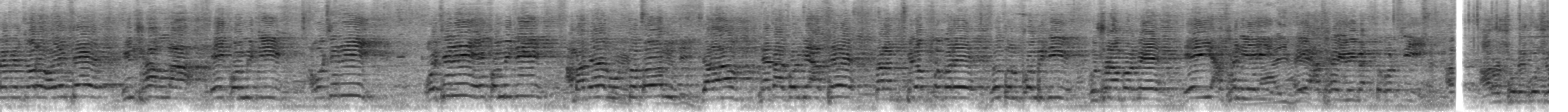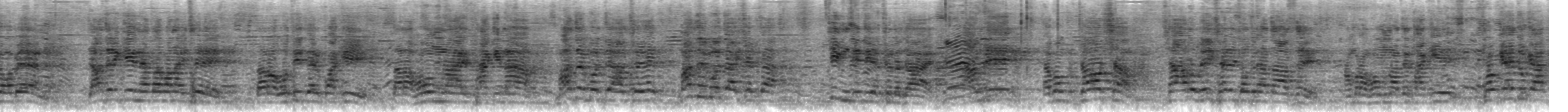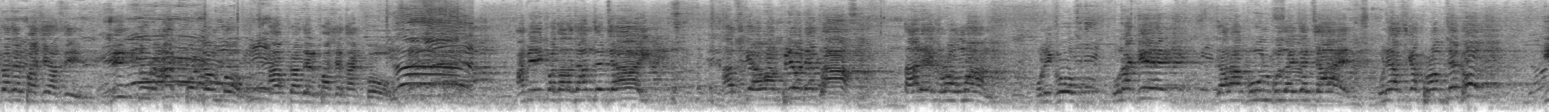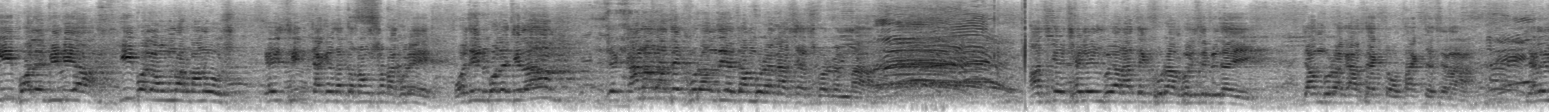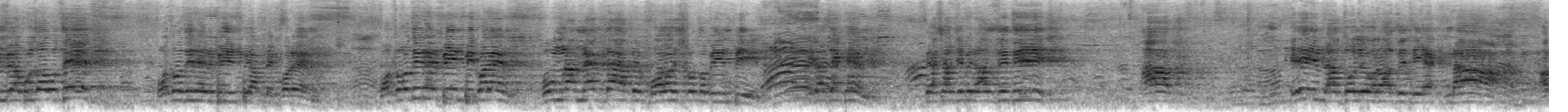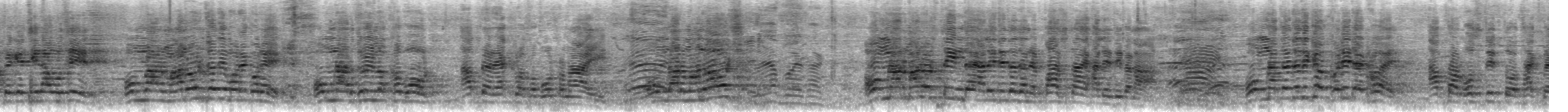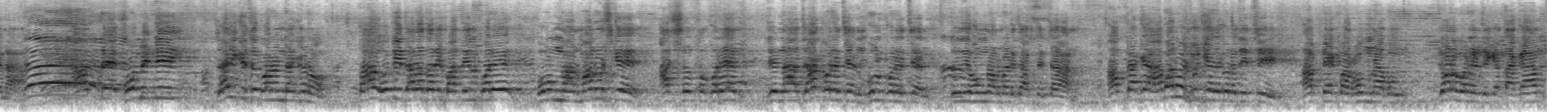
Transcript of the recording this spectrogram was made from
যেভাবে জড়ো হয়েছে, ইনশাআল্লাহ এই কমিটি, অচিরই অচিরই এই কমিটি আমাদের ঊর্ধ্বতন যারা নেতা কর্মী আছে, তারা বিরক্ত করে নতুন কমিটি ঘোষণা করবে। এই আশা নিয়ে এই আশায় আমি ব্যক্ত করছি। আরও শুনে খুশি হবেন। যাদেরকে নেতা বানাইছে, তারা অতীতের পাখি, তারা হোম নাই, থাকে না। মাঝে মধ্যে আছে, মাঝে মধ্যে আছে একটা চিমটি দিয়ে চলে যায়। আমি এবং জওয়ার সাহ শাহ আরও এই শ্রেণির যত নেতা আছে। আমরা হোমনাতে থাকি চোখে চোখে আপনাদের পাশে আছি। মৃত্যুর আগ পর্যন্ত আপনাদের পাশে থাকব। আমি এই কথাটা জানতে চাই। আজকে আমার প্রিয় নেতা তারেক রহমান, উনি খুব উনাকে যারা ভুল বুঝাইতে চায়, উনি আজকে ফর্ম দেখুন। কি বলে মিডিয়া কি বলে অন্যার মানুষ? এই সিটটাকে যাতে ধ্বংস না করে। ওদিন বলেছিলাম যে কানারাতে কুড়াল দিয়ে জাম্বুরা গাছ শেষ করবেন না। আজকে ছেলিন বুয়ার হাতে কুড়াল হয়েছে বিদায়ী। জাম্বুরা গাছ একটাও থাকতেছে না। ছেলিন বুয়া বোঝা উচিত কতদিনের বিএনপি আপনি করেন? কতদিনের বিএনপি করেন? হোমনা মেঘনা আপনার বয়স কত বিএনপি? এটা দেখেন, পেশাজীবী রাজনীতি। আর এই দলীয় রাজনীতি এক না। আপনাকে চেনা উচিত। হোমনার মানুষ যদি মনে করে হোমনার দুই লক্ষ ভোট, আপনার এক লক্ষ ভোট নাই। হোমনার মানুষ হোমনার মানুষ তিনটায় হালি দিতে জানে পাঁচটায় হালি দিবে না। হোমনাতে যদি কেউ ক্যান্ডিডেট হয়, আপনার অস্তিত্ব থাকবে না। আপনি কমিটি যাই কিছু করেন না কেন, তা অতি তাড়াতাড়ি বাতিল করে হোমনার মানুষকে আশ্বস্ত করেন যে না, যা করেছেন, ভুল করেছেন, যদি হোমনার বাড়িতে আসতে চান। আপনাকে আবারও সূচিত করে দিচ্ছি। আপনি একবার হোমনা এবং জনগণের দিকে তাকান।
